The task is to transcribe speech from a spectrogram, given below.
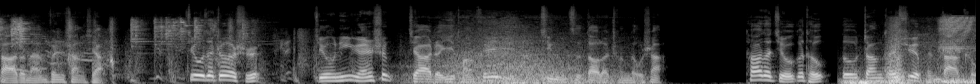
打得难分上下。就在这时，九宁元圣驾着一团黑云，径自到了城楼上。他的九个头都张开血盆大口，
